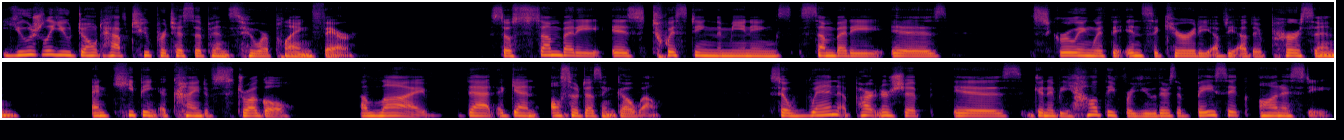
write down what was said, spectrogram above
usually you don't have two participants who are playing fair. So somebody is twisting the meanings somebody is screwing with the insecurity of the other person and keeping a kind of struggle alive that again also doesn't go well. So when a partnership is going to be healthy for you, there's a basic honesty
